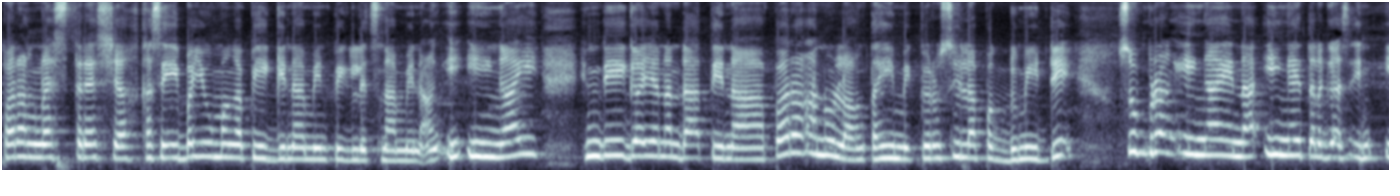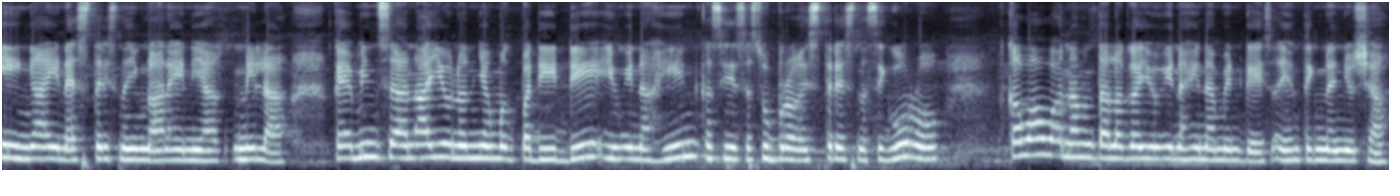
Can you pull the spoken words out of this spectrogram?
parang na-stress siya kasi iba yung mga pigi namin, piglets namin. Ang iingay, hindi gaya ng dati na parang ano lang, tahimik. Pero sila pag dumidi, sobrang ingay na ingay talaga as in ingay, na-stress na yung nanay niya, nila. Kaya minsan ayaw na niyang magpadidi yung inahin kasi sa sobrang stress na siguro Kawawa naman talaga yung inahin namin guys. Ayan, tingnan nyo siya.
